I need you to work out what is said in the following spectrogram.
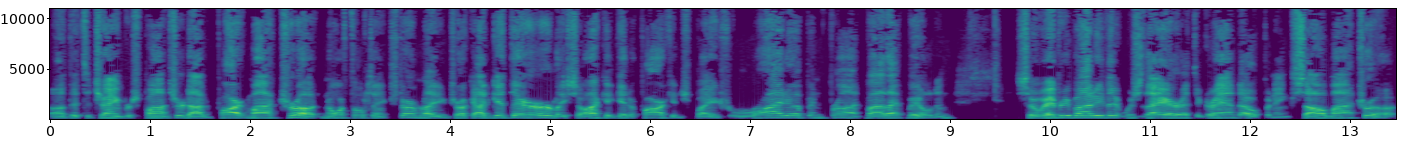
uh, that the chamber sponsored. I'd park my truck, North Fulton exterminating truck. I'd get there early so I could get a parking space right up in front by that building. So everybody that was there at the grand opening saw my truck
